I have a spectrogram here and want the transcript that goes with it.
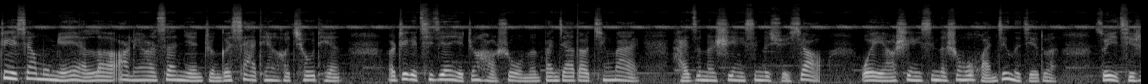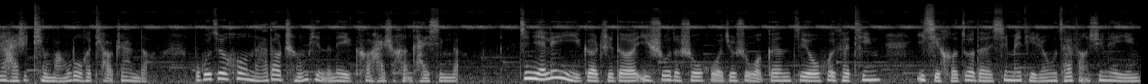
这个项目绵延了二零二三年整个夏天和秋天，而这个期间也正好是我们搬家到清迈，孩子们适应新的学校，我也要适应新的生活环境的阶段，所以其实还是挺忙碌和挑战的。不过最后拿到成品的那一刻还是很开心的。今年另一个值得一说的收获，就是我跟自由会客厅一起合作的新媒体人物采访训练营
